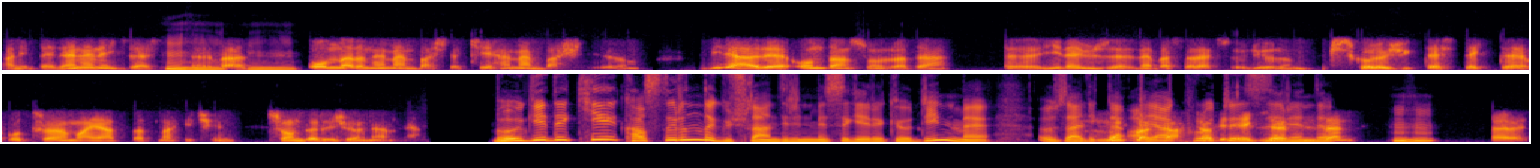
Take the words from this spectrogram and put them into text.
hani bedenen egzersizler hı, var. hı. Onların hemen baştaki hemen başlıyor. Bir de ondan sonra da e, yine üzerine basarak söylüyorum. Psikolojik destek de o travmayı atlatmak için son derece önemli. Bölgedeki kasların da güçlendirilmesi gerekiyor değil mi? Özellikle Mutlaka, ayak protezlerinde. hı, evet,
